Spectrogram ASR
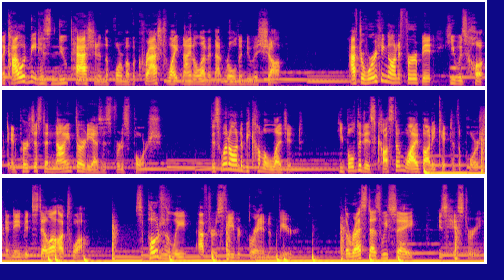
Nakai would meet his new passion in the form of a crashed white 911 that rolled into his shop. After working on it for a bit, he was hooked and purchased a 930 as his first Porsche. This went on to become a legend. He bolted his custom wide body kit to the Porsche and named it Stella Artois, supposedly after his favorite brand of beer. The rest, as we say, is history.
